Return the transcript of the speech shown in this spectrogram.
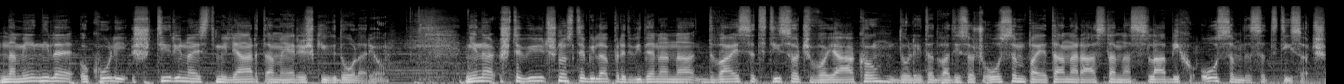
namenile okoli 14 milijard ameriških dolarjev. Njena številčnost je bila predvidena na 20 tisoč vojakov, do leta 2008 pa je ta narasla na slabih 80 tisoč.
